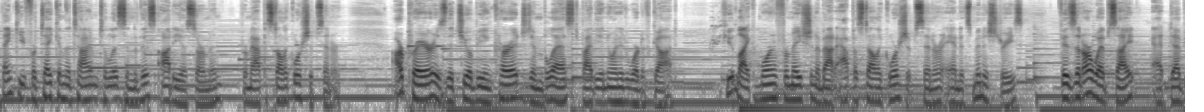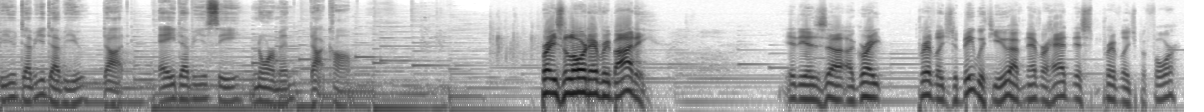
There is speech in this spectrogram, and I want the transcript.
Thank you for taking the time to listen to this audio sermon from Apostolic Worship Center. Our prayer is that you'll be encouraged and blessed by the anointed Word of God. If you'd like more information about Apostolic Worship Center and its ministries, visit our website at www.awcnorman.com. Praise the Lord, everybody. It is uh, a great privilege to be with you. I've never had this privilege before,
